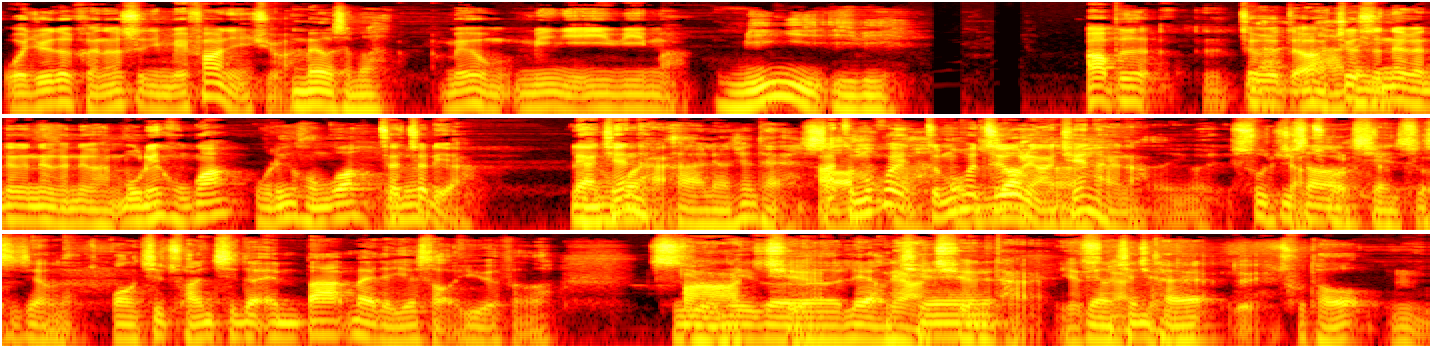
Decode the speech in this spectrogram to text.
我觉得可能是你没放进去吧。没有什么？没有迷你 EV 嘛？迷你 EV。啊，不是这个啊，就是那个那个那个那个五菱宏光，五菱宏光在这里啊，两千台啊，两千台啊，怎么会怎么会只有两千台呢？因为数据上显示是这样的，广汽传祺的 M 八卖的也少，一月份啊，只有那个两千台，两千台对出头，嗯，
